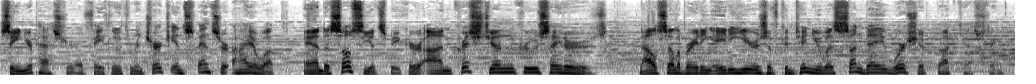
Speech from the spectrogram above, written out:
Senior Pastor of Faith Lutheran Church in Spencer, Iowa, and Associate Speaker on Christian Crusaders now celebrating 80 years of continuous Sunday worship broadcasting.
